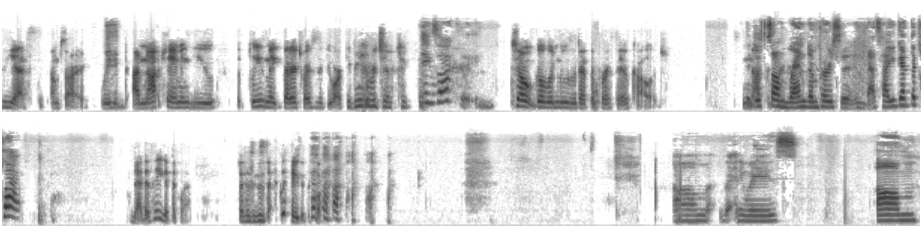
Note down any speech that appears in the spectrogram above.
Yes, I'm sorry. We, I'm not shaming you, but please make better choices if you are keeping your virginity. Exactly. don't go and lose it at the first day of college. Not just some random person, and that's how you get the clap. That is how you get the clap. That is exactly how you get the clap. um, but anyways, um,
